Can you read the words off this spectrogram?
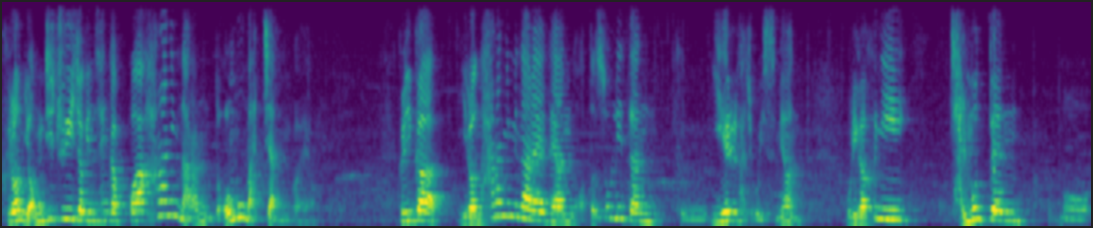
그런 영지주의적인 생각과 하나님 나라는 너무 맞지 않는 거예요. 그러니까 이런 하나님 나라에 대한 어떤 솔리드한 그 이해를 가지고 있으면 우리가 흔히 잘못된 뭐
